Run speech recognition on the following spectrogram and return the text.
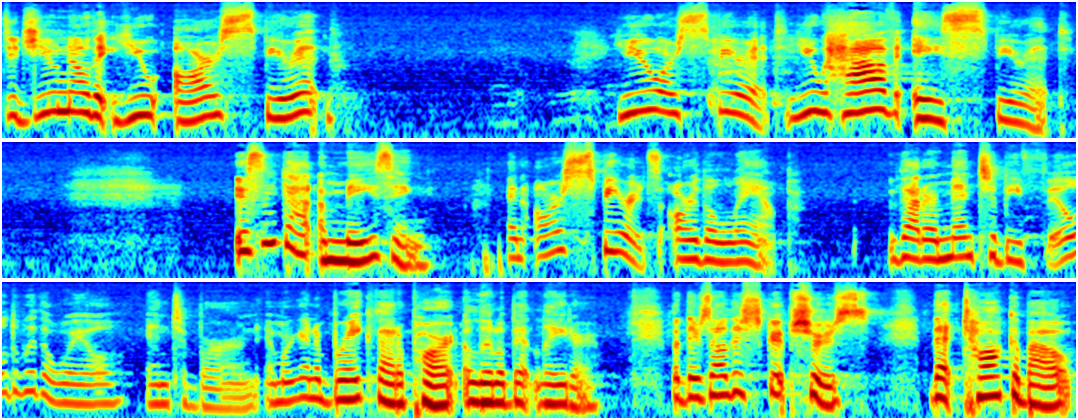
Did you know that you are spirit? You are spirit. You have a spirit. Isn't that amazing? And our spirits are the lamp that are meant to be filled with oil and to burn. And we're going to break that apart a little bit later. But there's other scriptures that talk about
